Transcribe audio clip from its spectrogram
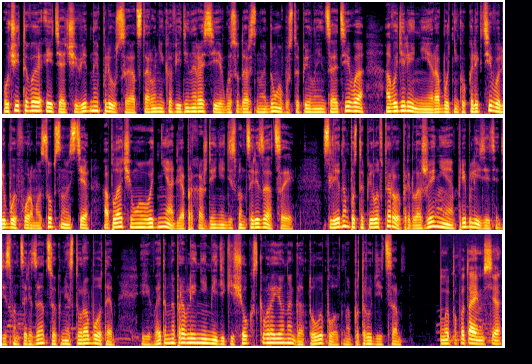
Учитывая эти очевидные плюсы, от сторонников «Единой России» в Государственную Думу поступила инициатива о выделении работнику коллектива любой формы собственности оплачиваемого дня для прохождения диспансеризации. Следом поступило второе предложение – приблизить диспансеризацию к месту работы. И в этом направлении медики Щелковского района готовы плотно потрудиться. Мы попытаемся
